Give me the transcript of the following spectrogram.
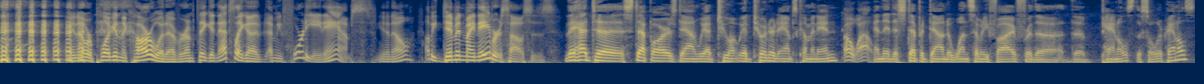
you know, or plug in the car or whatever. I'm thinking that's like a, I mean, 48 amps, you know? I'll be dimming my neighbors' houses. They had to step ours down. We had two. We had two hundred amps coming in. Oh, wow. and they just step it down to 175 for the the panels, the solar panels.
